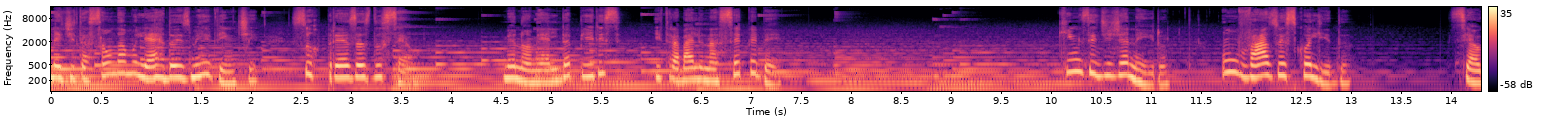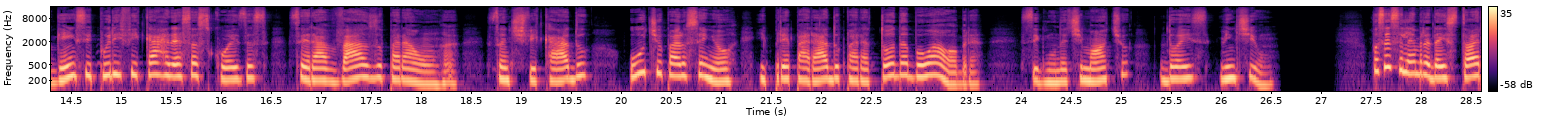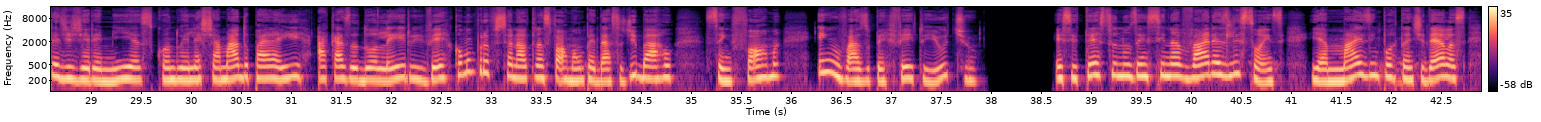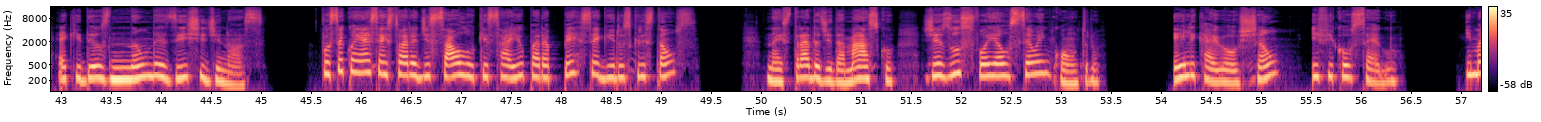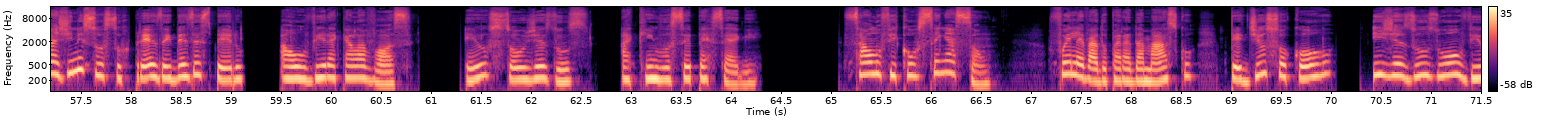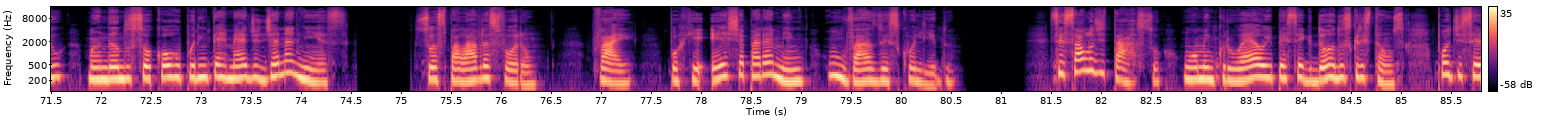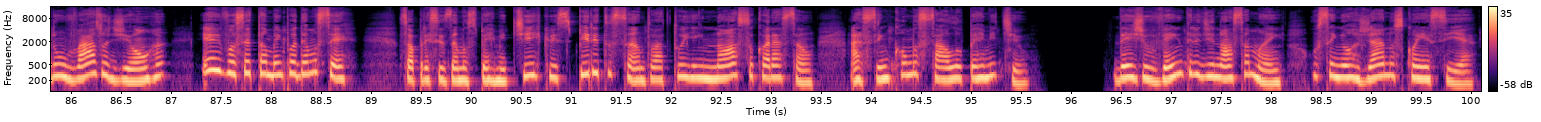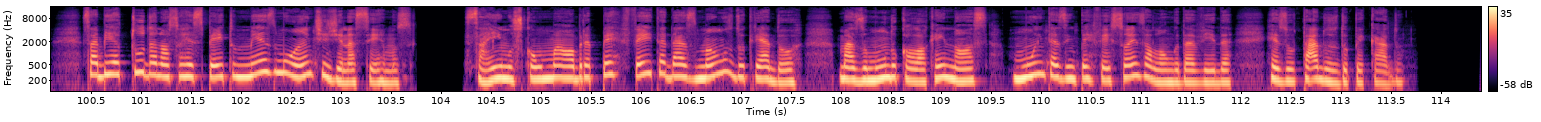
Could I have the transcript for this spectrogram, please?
Meditação da Mulher 2020 Surpresas do Céu. Meu nome é Elida Pires e trabalho na CPB. 15 de janeiro Um vaso escolhido. Se alguém se purificar dessas coisas, será vaso para a honra, santificado, útil para o Senhor e preparado para toda boa obra. 2 Timóteo 2, 21. Você se lembra da história de Jeremias quando ele é chamado para ir à casa do oleiro e ver como um profissional transforma um pedaço de barro sem forma em um vaso perfeito e útil? Esse texto nos ensina várias lições e a mais importante delas é que Deus não desiste de nós. Você conhece a história de Saulo que saiu para perseguir os cristãos? Na estrada de Damasco, Jesus foi ao seu encontro. Ele caiu ao chão e ficou cego. Imagine sua surpresa e desespero ao ouvir aquela voz: Eu sou Jesus, a quem você persegue. Saulo ficou sem ação. Foi levado para Damasco, pediu socorro e Jesus o ouviu, mandando socorro por intermédio de Ananias. Suas palavras foram: Vai, porque este é para mim um vaso escolhido. Se Saulo de Tarso, um homem cruel e perseguidor dos cristãos, pôde ser um vaso de honra, eu e você também podemos ser. Só precisamos permitir que o Espírito Santo atue em nosso coração, assim como Saulo permitiu. Desde o ventre de nossa mãe, o Senhor já nos conhecia. Sabia tudo a nosso respeito mesmo antes de nascermos. Saímos com uma obra perfeita das mãos do Criador, mas o mundo coloca em nós muitas imperfeições ao longo da vida, resultados do pecado.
